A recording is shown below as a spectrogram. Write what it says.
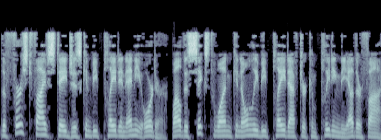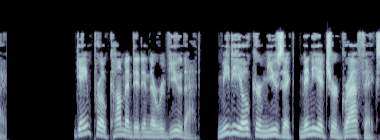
The first five stages can be played in any order, while the sixth one can only be played after completing the other five. GamePro commented in their review that, "...mediocre music, miniature graphics,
